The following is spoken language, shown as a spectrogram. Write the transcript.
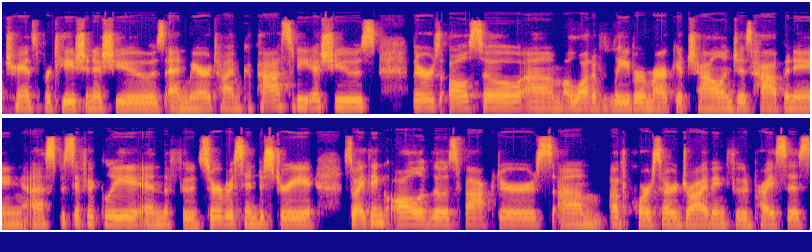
transportation issues and maritime capacity issues. There's also um, a lot of labor market challenges happening, uh, specifically in the food service industry. So I think all of those factors, um, of course, are driving food prices.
